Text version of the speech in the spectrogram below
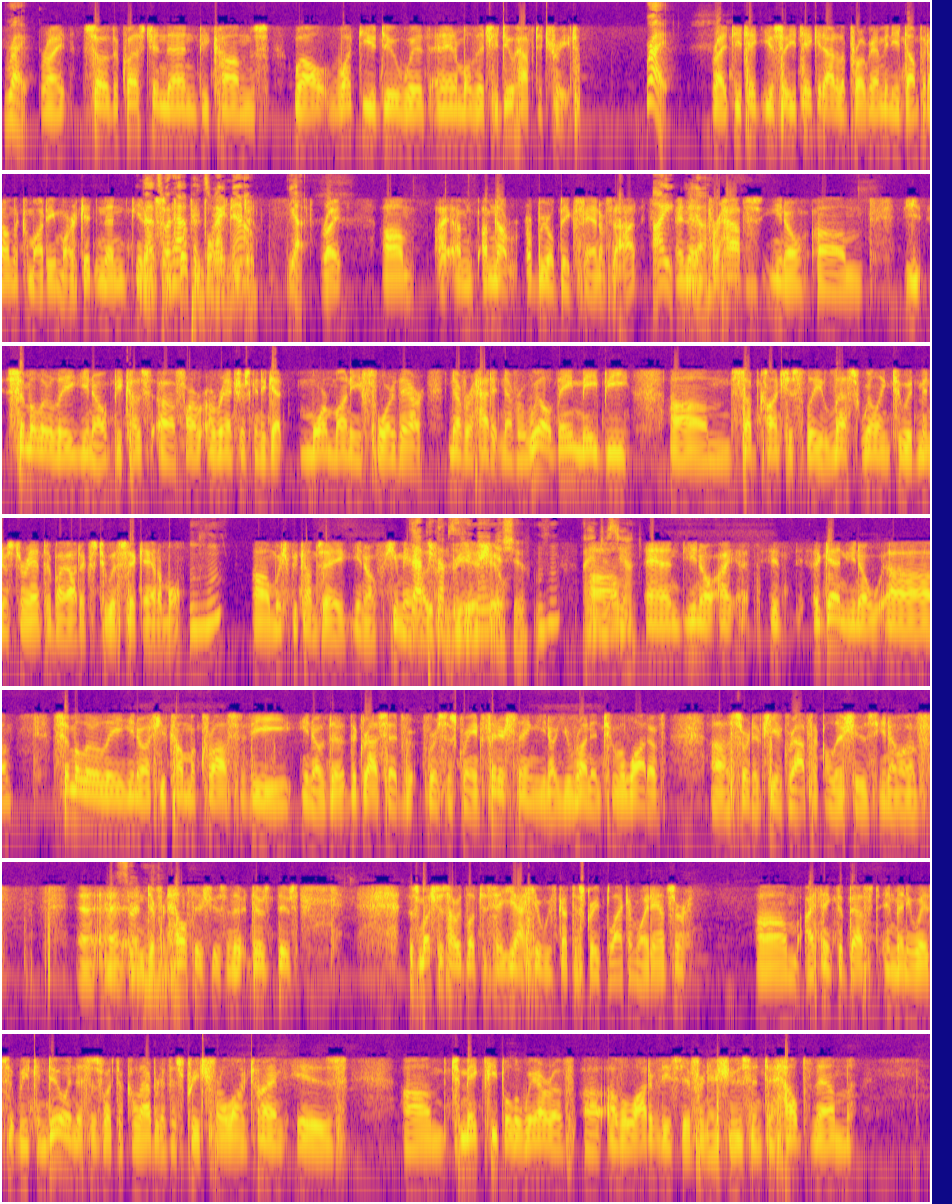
right. right? So the question then becomes, well, what do you do with an animal that you do have to treat? Right. Right? You take you so you take it out of the program and you dump it on the commodity market, and then you know That's some what poor happens people right have to now. eat it Yeah. right? Um, I, I'm I'm not a real big fan of that. I- and then yeah. perhaps you know, um, similarly, you know, because uh, farm, a rancher is going to get more money for their never had it, never will, they may be um, subconsciously less willing to administer antibiotics to a sick animal. Mm-hmm. Um, which becomes a you know humane issue. That becomes a humane issue. hmm I um, understand. and you know, I it, again, you know, uh, similarly, you know, if you come across the you know the the grass-fed versus grain finished thing, you know, you run into a lot of uh, sort of geographical issues, you know, of and, and, and different health issues. And there, there's there's as much as I would love to say, yeah, here we've got this great black and white answer. Um, I think the best, in many ways, that we can do, and this is what the collaborative has preached for a long time, is um, to make people aware of uh, of a lot of these different issues and to help them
